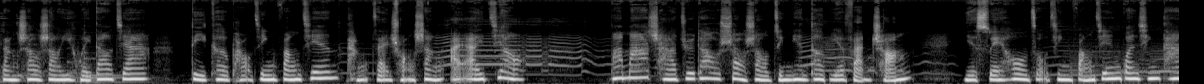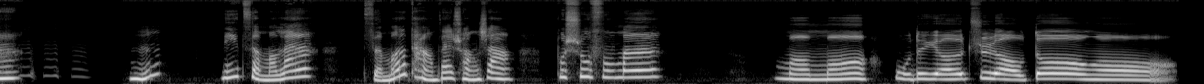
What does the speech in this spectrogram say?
当少少一回到家，立刻跑进房间，躺在床上哀哀叫。妈妈察觉到少少今天特别反常，也随后走进房间关心他。嗯，你怎么啦？怎么躺在床上？不舒服吗？妈妈。我的牙齿好痛哦！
